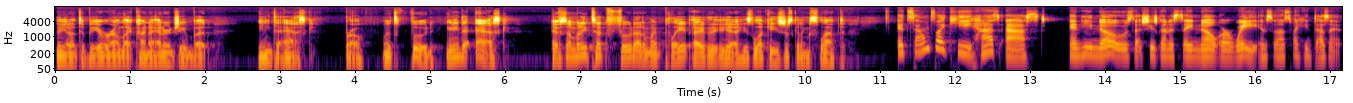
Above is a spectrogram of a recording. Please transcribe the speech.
you know, to be around that kind of energy, but you need to ask, bro. It's food. You need to ask. If somebody took food out of my plate, I, yeah, he's lucky he's just getting slapped. It sounds like he has asked and he knows that she's going to say no or wait. And so that's why he doesn't,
